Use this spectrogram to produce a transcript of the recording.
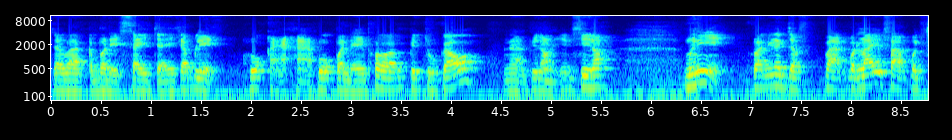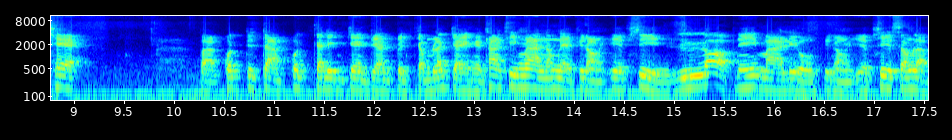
แต่ว่ากับบริใส่ใจกับเลขพวกหาหาพวกปันใดเพราะเป็นตัวเก่านะพี่น้องเอฟซีเนาะมื้อนี้ก่อนอื่นจะฝากกดไลค์ฝากกดแชร์ฝากกดติดตามกดกระดิ่งแจ้งเตือนเป็นกำลังใจให้ทางทีมงานน้ำแหน่พี่น้องเอฟซีรอบนี้มาเร็วพี่น้องเอฟซีสำหรับ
